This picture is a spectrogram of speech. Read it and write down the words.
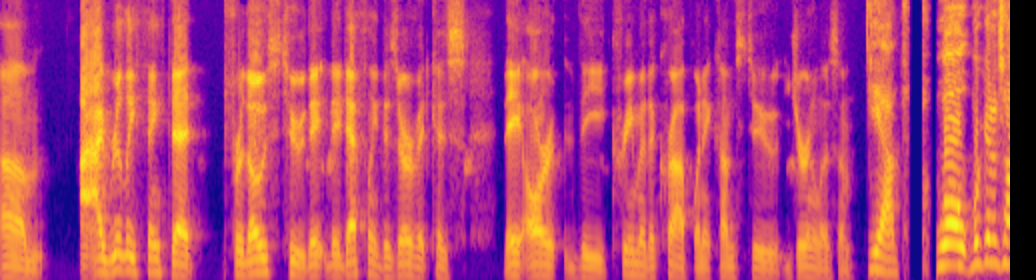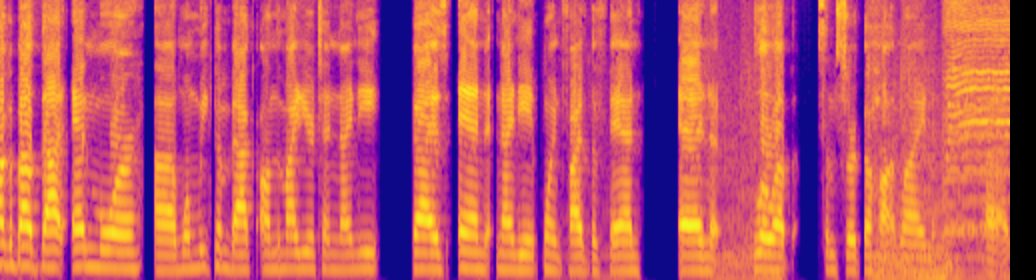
um, I, I really think that for those two, they they definitely deserve it because they are the cream of the crop when it comes to journalism. Yeah. Well, we're going to talk about that and more uh, when we come back on the Mightier 1090 guys and 98.5 The Fan and blow up some circa hotline uh,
